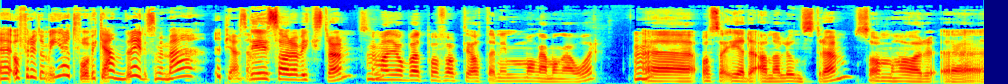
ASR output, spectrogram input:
Eh, och förutom er två, vilka andra är det som är med i pjäsen? Det är Sara Wikström som Mm. har jobbat på Folkteatern i många, många år. Mm. Eh, och så är det Anna Lundström som har eh,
